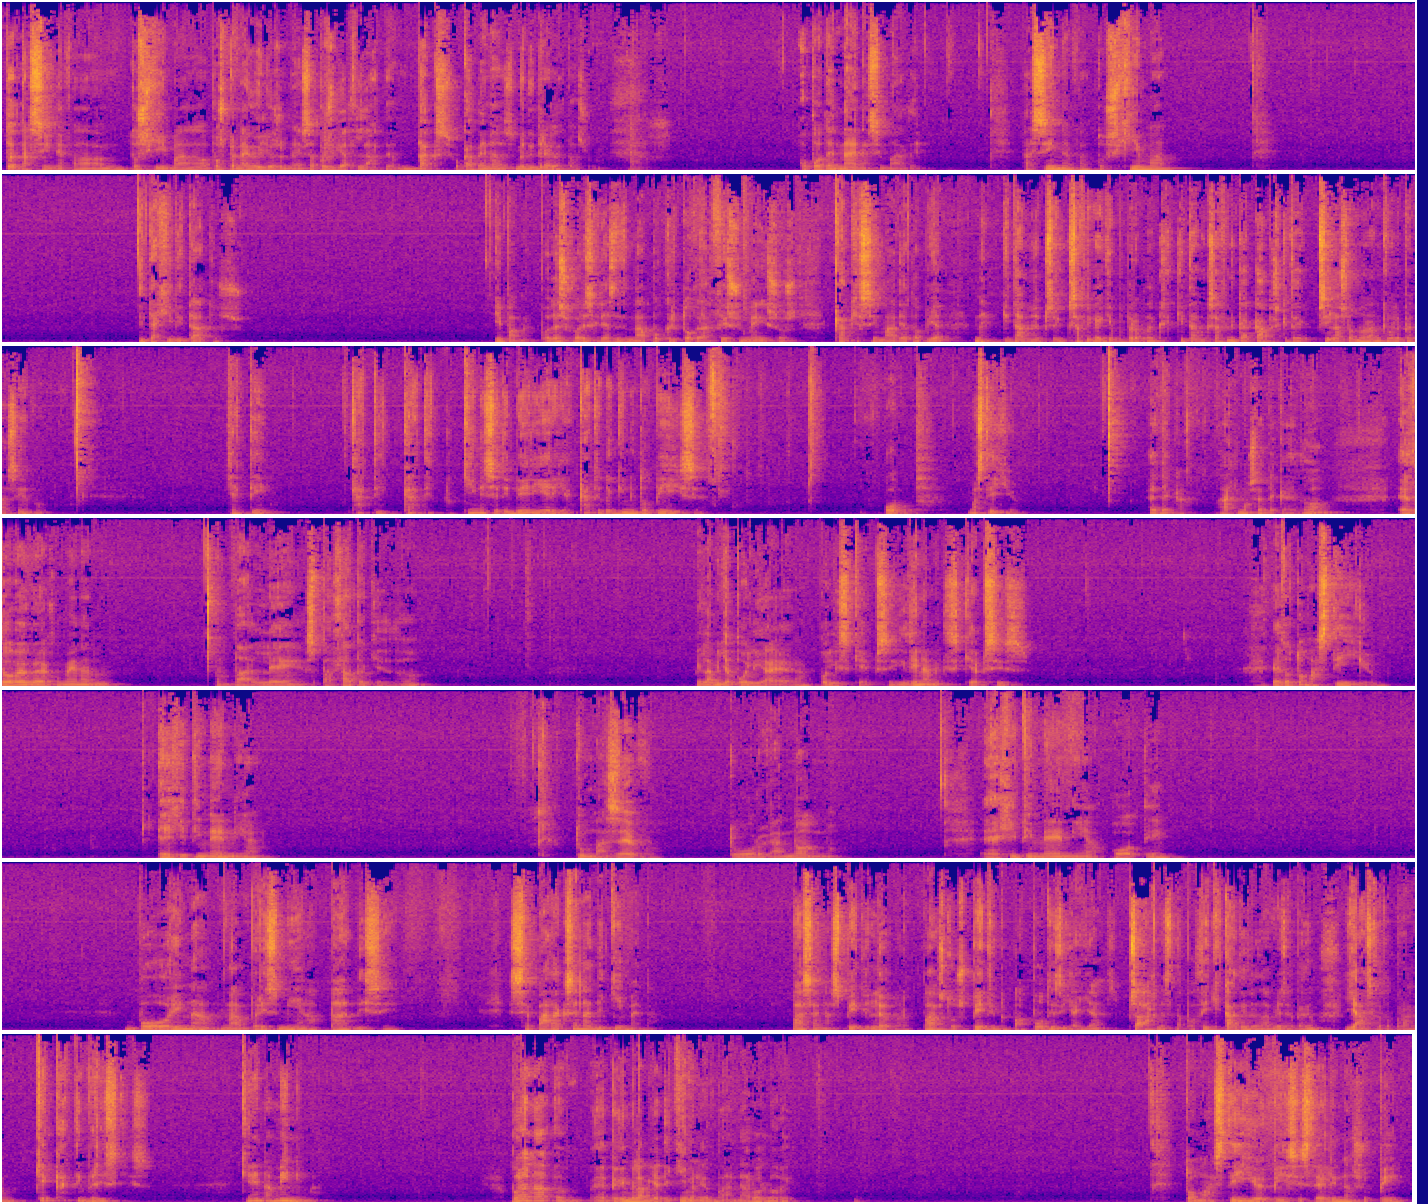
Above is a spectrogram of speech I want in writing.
Το, τα σύννεφα, το σχήμα, πώς περνάει ο ήλιος μέσα, πώς διαθλάται. Εντάξει, ο καθένας με την τρέλα του, ας πούμε. Οπότε, να ένα σημάδι. Τα σύννεφα, το σχήμα, η ταχύτητά τους. Είπαμε, πολλές φορές χρειάζεται να αποκρυπτογραφήσουμε ίσως κάποια σημάδια τα οποία, ναι, κοιτάμε ξαφνικά εκεί που πρέπει κοιτάμε ξαφνικά κάποιος, κοιτάει ψηλά στον ουρανό και βλέπει ένα σύννεφο. Γιατί, κάτι, κάτι του κίνησε την περιέργεια, κάτι τον κινητοποίησε. Οπ, μαστίγιο. 11. Αριθμός 11 εδώ. Εδώ βέβαια έχουμε έναν βαλέ σπαθάτο και εδώ. Μιλάμε για πολύ αέρα, πολύ σκέψη, η δύναμη της σκέψης. Εδώ το μαστίγιο έχει την έννοια του μαζεύω, του οργανώνω. Έχει την έννοια ότι μπορεί να, να βρεις μία απάντηση σε παράξενα αντικείμενα. Πας σε ένα σπίτι, λέω τώρα, πας στο σπίτι του παππού της γιαγιάς, ψάχνεις την αποθήκη, κάτι δεν θα βρεις, παιδί μου, για το πράγμα και κάτι βρίσκεις. Και είναι ένα μήνυμα. Μπορεί να, ε, επειδή μιλάμε για αντικείμενα, μπορεί να είναι ένα ρολόι. Το μαστίγιο επίσης θέλει να σου πει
